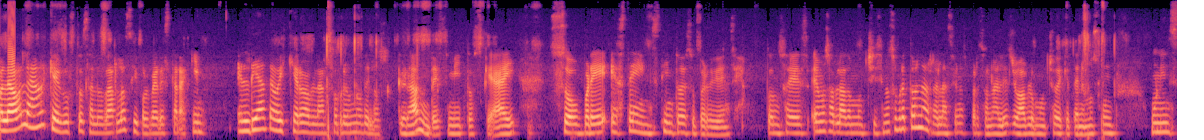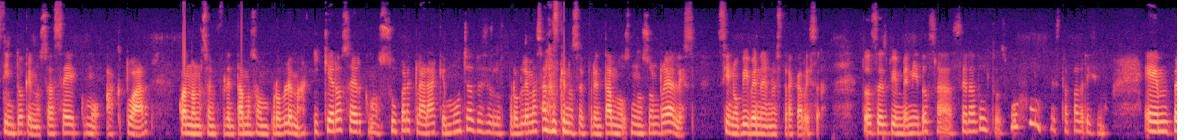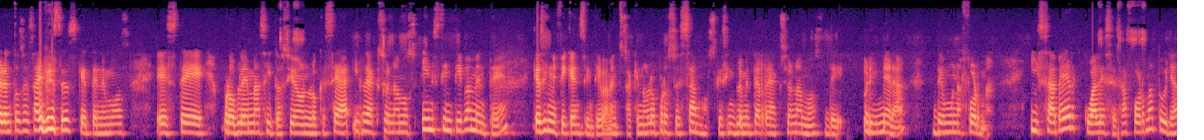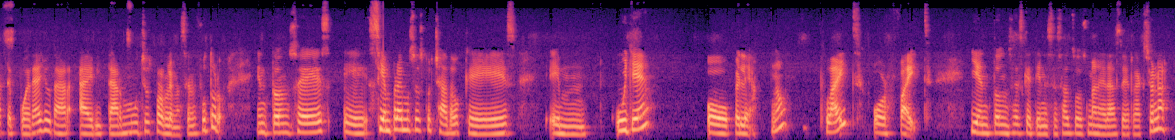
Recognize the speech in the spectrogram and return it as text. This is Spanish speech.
Hola, hola, qué gusto saludarlos y volver a estar aquí. El día de hoy quiero hablar sobre uno de los grandes mitos que hay sobre este instinto de supervivencia. Entonces, hemos hablado muchísimo, sobre todo en las relaciones personales, yo hablo mucho de que tenemos un, instinto que nos hace como actuar cuando nos enfrentamos a un problema. Y quiero ser como súper clara que muchas veces los problemas a los que nos enfrentamos no son reales, sino viven en nuestra cabeza. Entonces, bienvenidos a ser adultos. está padrísimo. Em, pero entonces hay veces que tenemos este problema, situación, lo que sea, y reaccionamos instintivamente. ¿Qué significa instintivamente? O sea, que no lo procesamos, que simplemente reaccionamos de primera, de una forma. Y saber cuál es esa forma tuya te puede ayudar a evitar muchos problemas en el futuro. Entonces, eh, siempre hemos escuchado que es em, huye o pelea, ¿no? flight or fight. Y entonces que tienes esas dos maneras de reaccionar.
